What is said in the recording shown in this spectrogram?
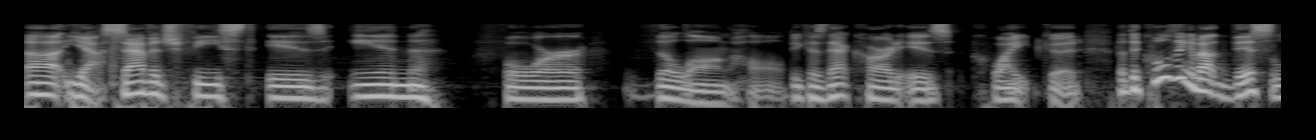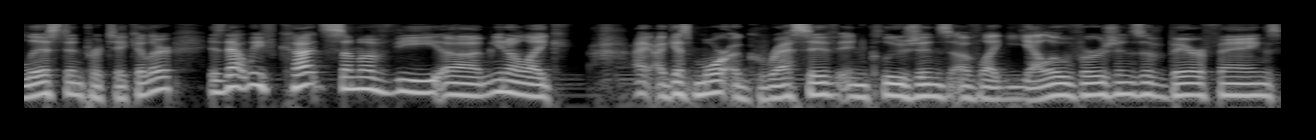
uh, yeah, Savage Feast is in for the long haul because that card is quite good. But the cool thing about this list in particular is that we've cut some of the, um, you know, like I, guess more aggressive inclusions of like yellow versions of Bare Fangs,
